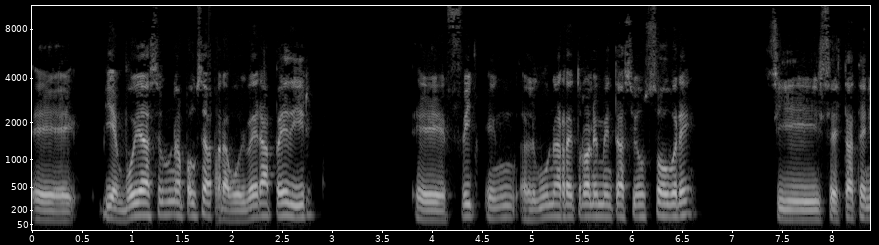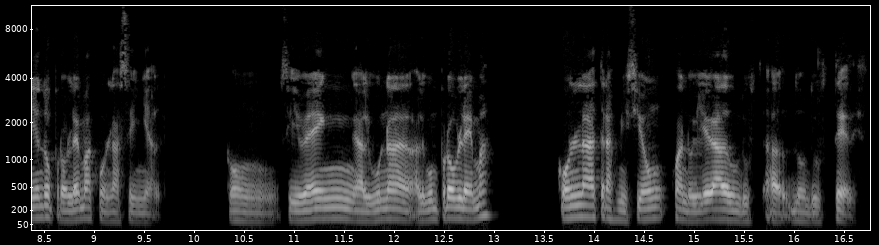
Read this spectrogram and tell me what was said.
Eh, bien, voy a hacer una pausa para volver a pedir eh, en alguna retroalimentación sobre si se está teniendo problemas con la señal, con si ven alguna, algún problema con la transmisión cuando llega a donde, a donde ustedes.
